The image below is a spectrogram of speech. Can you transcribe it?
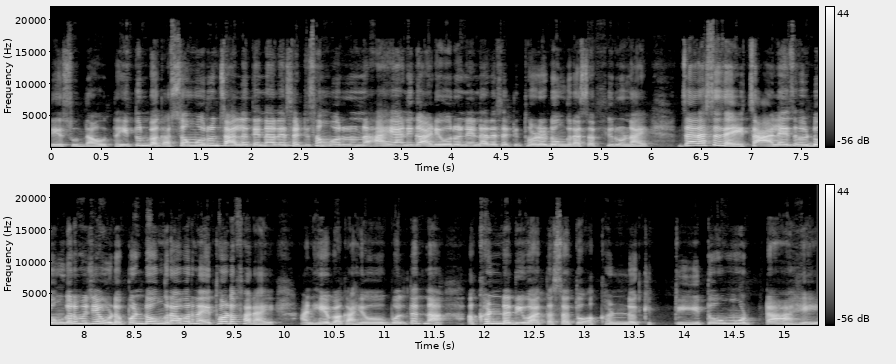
ते सुद्धा होतं. इथून बघा समोरून चालत येणाऱ्यासाठी समोरून आहे आणि गाडीवरून येणाऱ्यासाठी थोडं डोंगराचा फिरून आहे. जरासंच आहे चालायचं डोंगर म्हणजे एवढं पण डोंगरावर नाही थोडंफार आहे. आणि हे बघा हे बोलतात ना अखंड दिवा तसा तो अखंड किती तो मोठा आहे.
